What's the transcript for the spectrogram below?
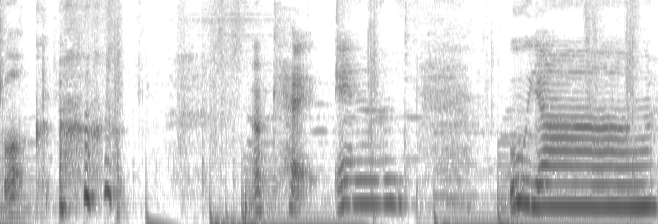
book. okay, and Wooyoung.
